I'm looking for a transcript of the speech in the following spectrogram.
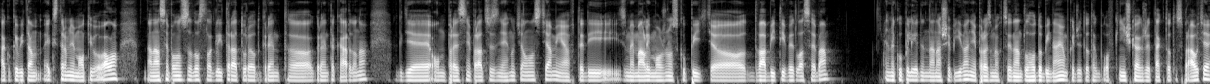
ako keby tam extrémne motivovalo. A následne potom som sa dostal k literatúre od Grant, uh, Granta Cardona, kde on presne pracuje s nehnuteľnosťami a vtedy sme mali možnosť kúpiť uh, dva byty vedľa seba sme kúpili jeden na naše bývanie, prvé sme ho chceli na dlhodobý nájom, keďže to tak bolo v knižkách, že takto to spravte,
